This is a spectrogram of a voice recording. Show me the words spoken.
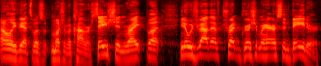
I don't think that's much, much of a conversation, right? But you know, would you rather have Trent Grisham or Harrison Bader?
